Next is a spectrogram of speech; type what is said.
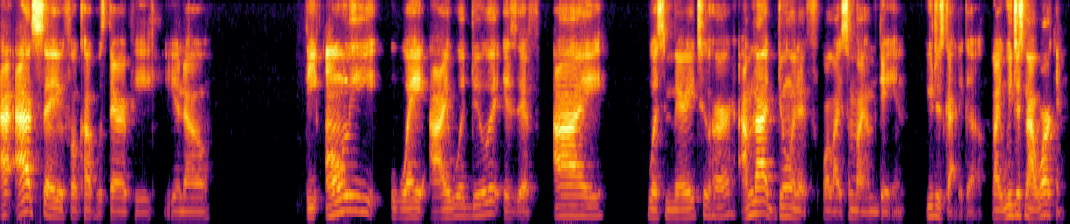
I, I'd say for couples therapy, you know, the only way I would do it is if I was married to her, I'm not doing it for like somebody I'm dating. You just got to go. Like we just not working.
